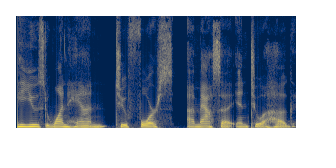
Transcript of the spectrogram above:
He used one hand to force Amasa into a hug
